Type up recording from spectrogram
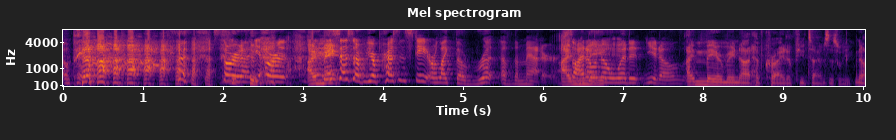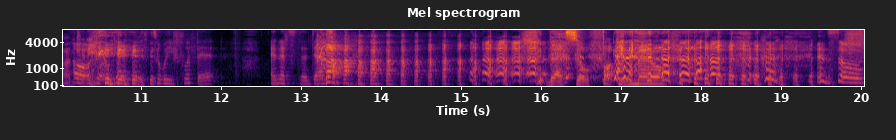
Okay. sort of, uh, yeah, or I may- it says uh, your present state or like the root of the matter. I so I don't know what it, you know. I may or may not have cried a few times this week. No, I'm oh, kidding. okay, okay. so we flip it, and it's the death. That's so fucking metal. And so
